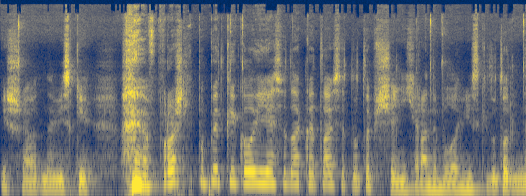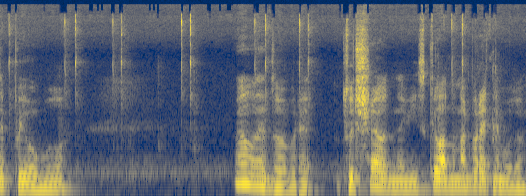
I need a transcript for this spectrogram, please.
І ще одне віскі. В прошлій попитки, коли я сюди катався, тут взагалі ніхера не було віскі, тут одне пиво було. Але добре. Тут ще одне віскі. Ладно, набирати не буду.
